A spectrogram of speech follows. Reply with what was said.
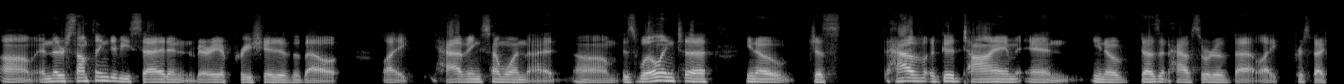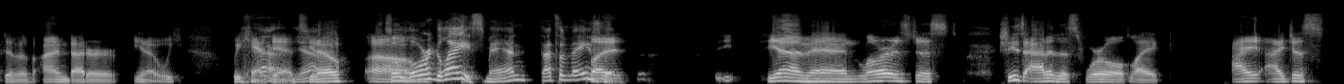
um, and there's something to be said and very appreciative about like having someone that um, is willing to you know just have a good time and you know doesn't have sort of that like perspective of i'm better you know we we can't yeah, dance yeah. you know um, so laura glaze man that's amazing. but yeah man laura is just she's out of this world. Like I I just,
